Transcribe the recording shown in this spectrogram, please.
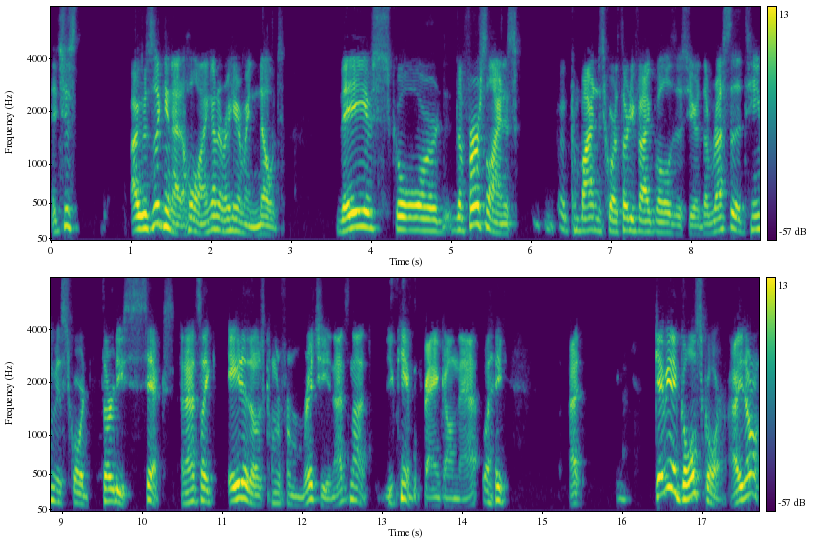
it's just, I was looking at it. Hold on, I got it right here in my note. They have scored. The first line is combined to score 35 goals this year. The rest of the team has scored 36, and that's like eight of those coming from Richie, and that's not. You can't bank on that. Like get me a goal score. I don't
